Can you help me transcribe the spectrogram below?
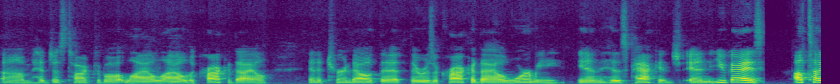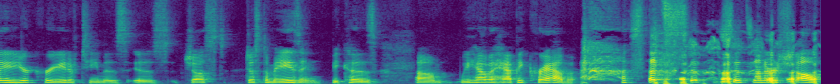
um, had just talked about Lyle Lyle the crocodile, and it turned out that there was a crocodile warmie in his package. And you guys, I'll tell you, your creative team is is just just amazing because um, we have a happy crab that sits, sits on our shelf.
